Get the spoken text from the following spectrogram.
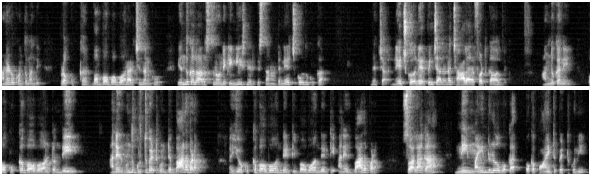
అనడు కొంతమంది. ఇప్పుడు ఒక కుక్క బొబ్బో బొబ్బో అని అరిచింది అనుకో ఎందుకు అలా అరుస్తున్నావు? నీకు ఇంగ్లీష్ నేర్పిస్తాను అంటే నేర్చుకోదు కుక్క. నేర్చుకో నేర్పించాలన్నా చాలా ఎఫర్ట్ కావాలి మీకు. అందుకని ఓ కుక్క బౌబో అంటుంది అనేది ముందు గుర్తుపెట్టుకుంటే బాధపడం. అయ్యో కుక్క బౌబో అందేంటి? బౌబో అందేంటి? అనేది బాధపడం. సో అలాగా నీ మైండ్లో ఒక ఒక పాయింట్ పెట్టుకుని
